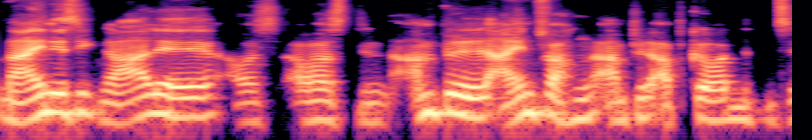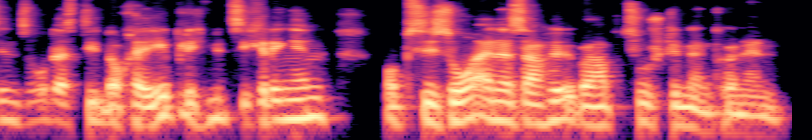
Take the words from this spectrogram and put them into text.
meine Signale aus, aus den Ampel, einfachen Ampelabgeordneten sind so, dass die doch erheblich mit sich ringen, ob sie so einer Sache überhaupt zustimmen können.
